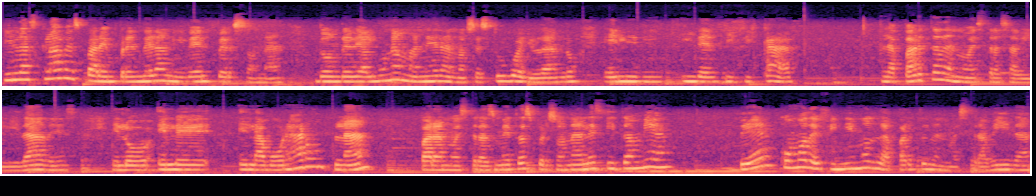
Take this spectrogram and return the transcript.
y las claves para emprender a nivel personal donde de alguna manera nos estuvo ayudando el identificar la parte de nuestras habilidades, el, eh, elaborar un plan para nuestras metas personales y también ver cómo definimos la parte de nuestra vida,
